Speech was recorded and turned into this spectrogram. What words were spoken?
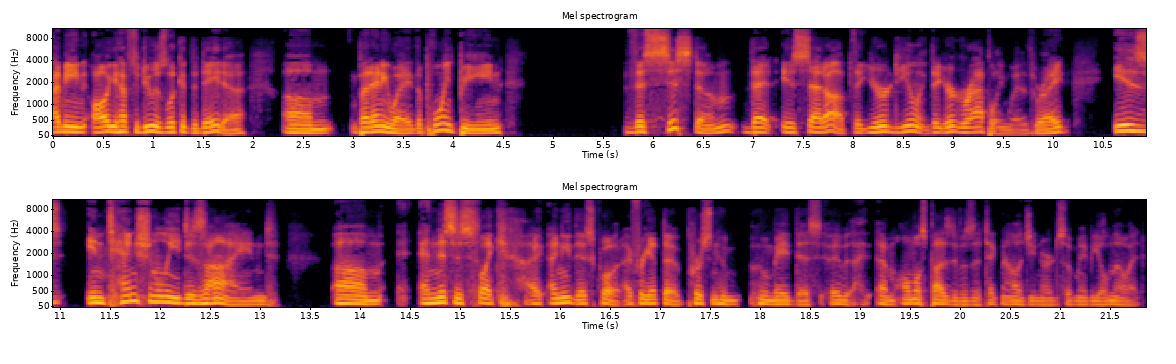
I mean, all you have to do is look at the data. Um, but anyway, the point being, the system that is set up that you're dealing that you're grappling with, right, is intentionally designed. Um, and this is like I, I need this quote. I forget the person who who made this. It- I'm almost positive it was a technology nerd, so maybe you'll know it.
